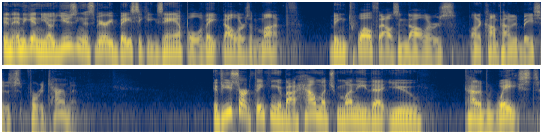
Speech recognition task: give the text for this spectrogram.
and, and again, you know, using this very basic example of $8 a month, being $12,000 on a compounded basis for retirement. If you start thinking about how much money that you kind of waste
